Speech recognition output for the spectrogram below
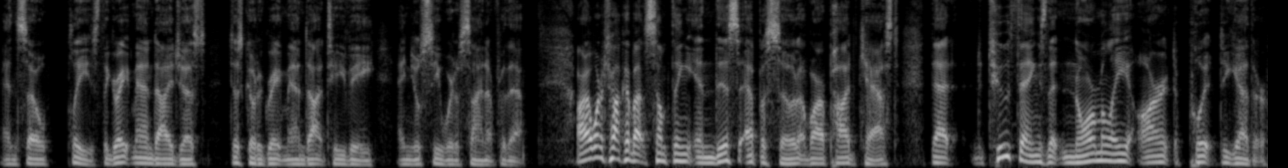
And so please, the Great Man Digest, just go to greatman.tv and you'll see where to sign up for that. All right, I want to talk about something in this episode of our podcast that two things that normally aren't put together.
